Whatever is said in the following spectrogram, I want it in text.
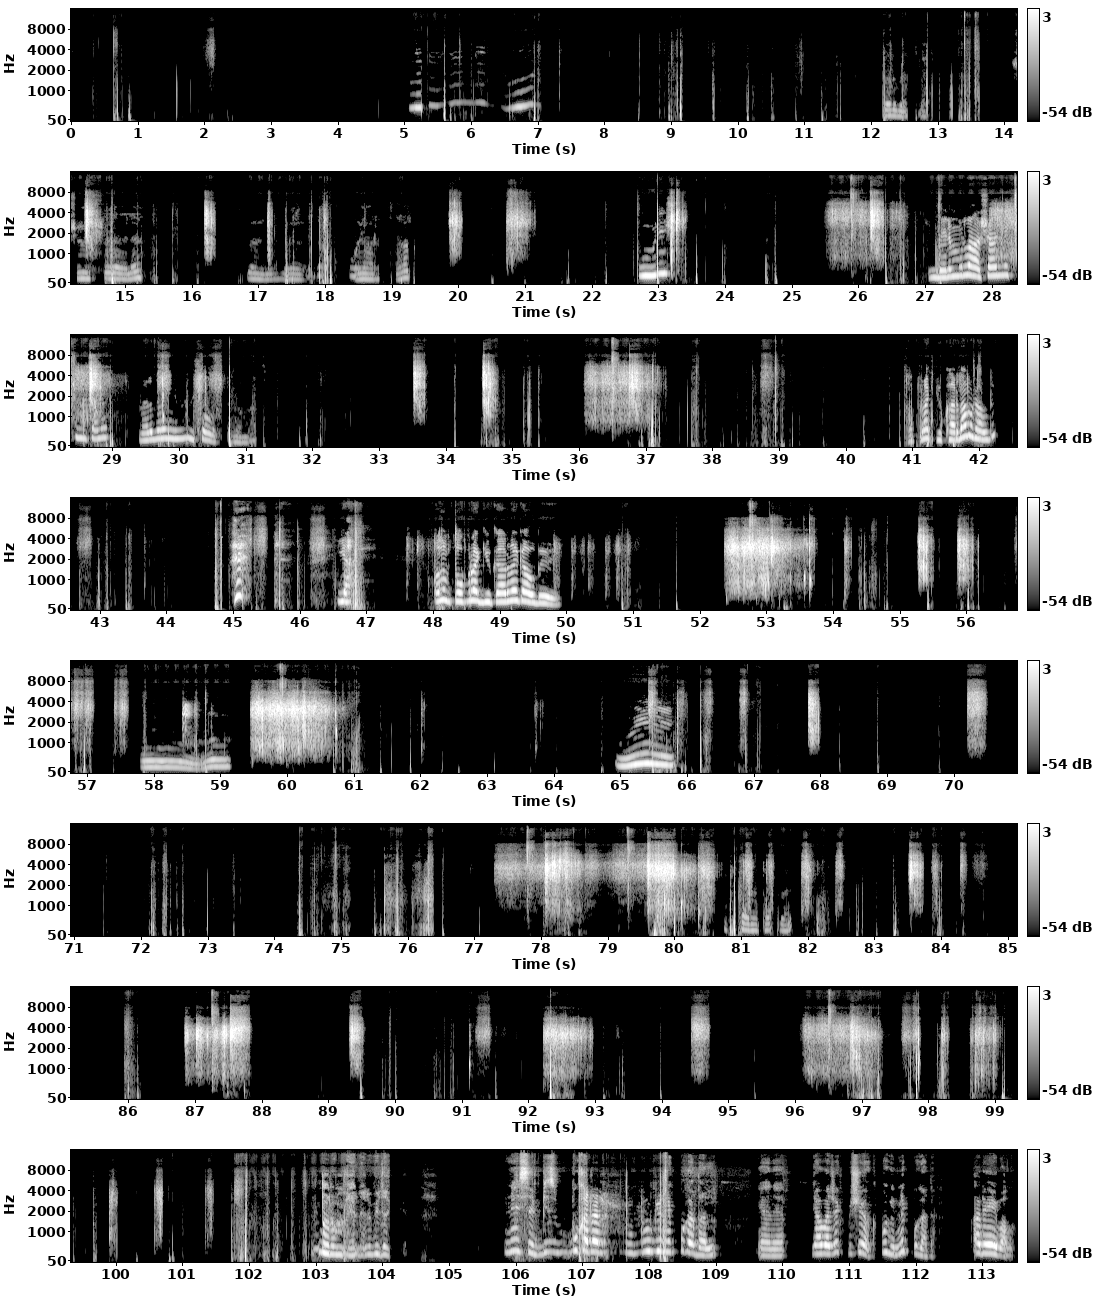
Dur bekle. Şunu şöyle böyle böyle koyarsak Uğraş. Benim burada aşağı inmek için bir tane merdiven gibi bir şey oluşturmam lazım. Toprak yukarıda mı kaldı? Ya. Oğlum toprak yukarıda kaldı. Oo. Really? İki tane toprak. Durun beyler bir dakika. Neyse biz bu kadar bugünlük bu kadar yani yapacak bir şey yok. Bugünlük bu kadar. Hadi eyvallah.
